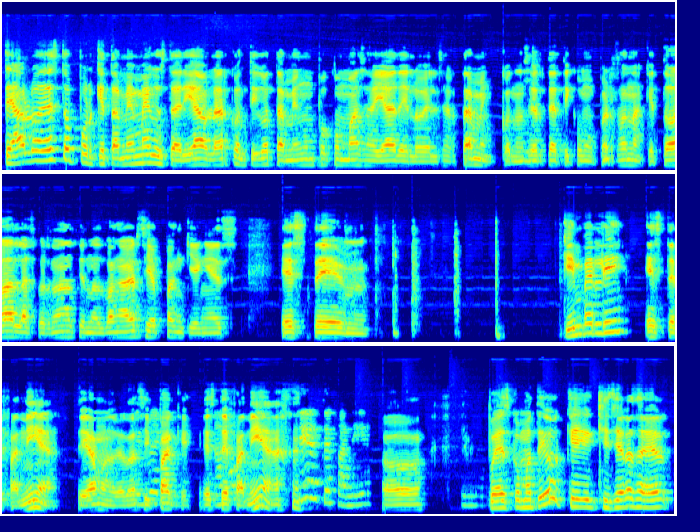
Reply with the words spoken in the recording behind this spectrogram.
te hablo de esto porque también me gustaría hablar contigo también un poco más allá de lo del certamen, conocerte a ti como persona, que todas las personas que nos van a ver sepan quién es este Kimberly Estefanía, te llamas, ¿verdad? Sí. Paque. Ajá. Estefanía. Sí, Estefanía. Oh, Pues como te digo, que quisiera saber,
